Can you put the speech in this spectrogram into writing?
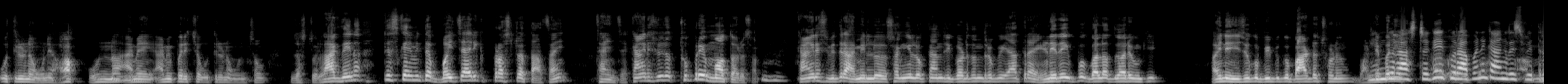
उत्तीर्ण हुने हक हुन्न हामी हामी परीक्षा उत्तीर्ण हुन्छौँ जस्तो लाग्दैन। त्यसका निमित्त वैचारिक प्रष्टता चाहिँ चाहिन्छ। काङ्ग्रेसभित्र थुप्रै मतहरू छन्। काङ्ग्रेसभित्र हामी सङ्घीय लोकतान्त्रिक गणतन्त्रको यात्रा हिँडेरै पो गलत गऱ्यौँ कि? होइन हिजोको बिपीको बाटो छोड्यौँ भन्ने पनि राष्ट्रकै कुरा पनि काङ्ग्रेसभित्र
